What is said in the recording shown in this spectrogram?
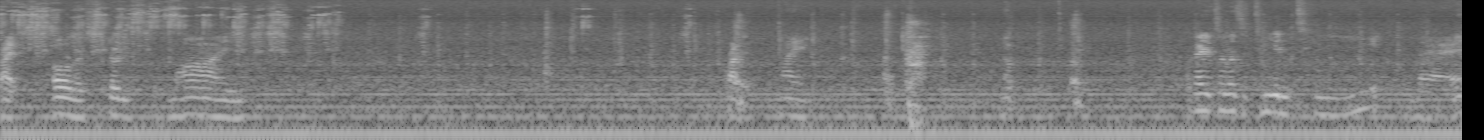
Right. Oh, there's 30 so there's a TNT there.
